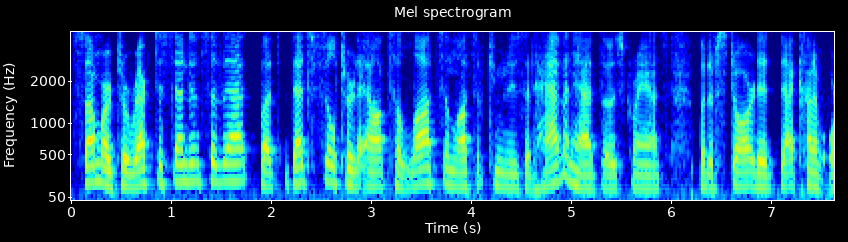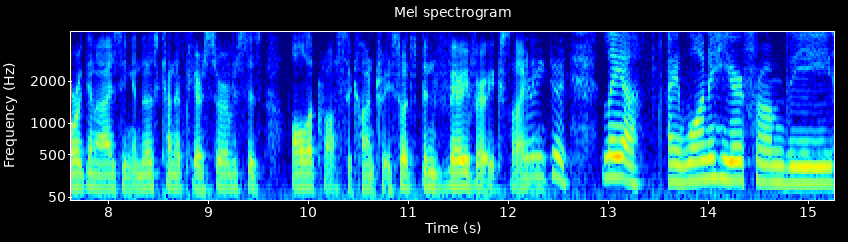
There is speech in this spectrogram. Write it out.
Some are direct descendants of that, but that's filtered out to lots and lots of communities that haven't had those grants, but have started that kind of organizing and those kind of peer services all across the country. So it's been very, very exciting. Very good. Leah, I want to hear from the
